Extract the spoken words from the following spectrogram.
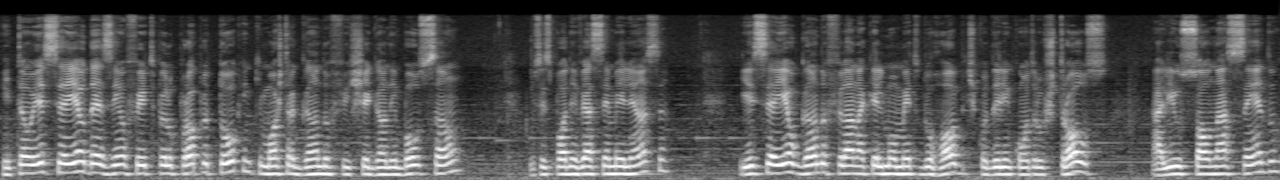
Então esse aí é o desenho feito pelo próprio Tolkien, que mostra Gandalf chegando em Bolsão. Vocês podem ver a semelhança. E esse aí é o Gandalf lá naquele momento do Hobbit, quando ele encontra os Trolls, ali o sol nascendo.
